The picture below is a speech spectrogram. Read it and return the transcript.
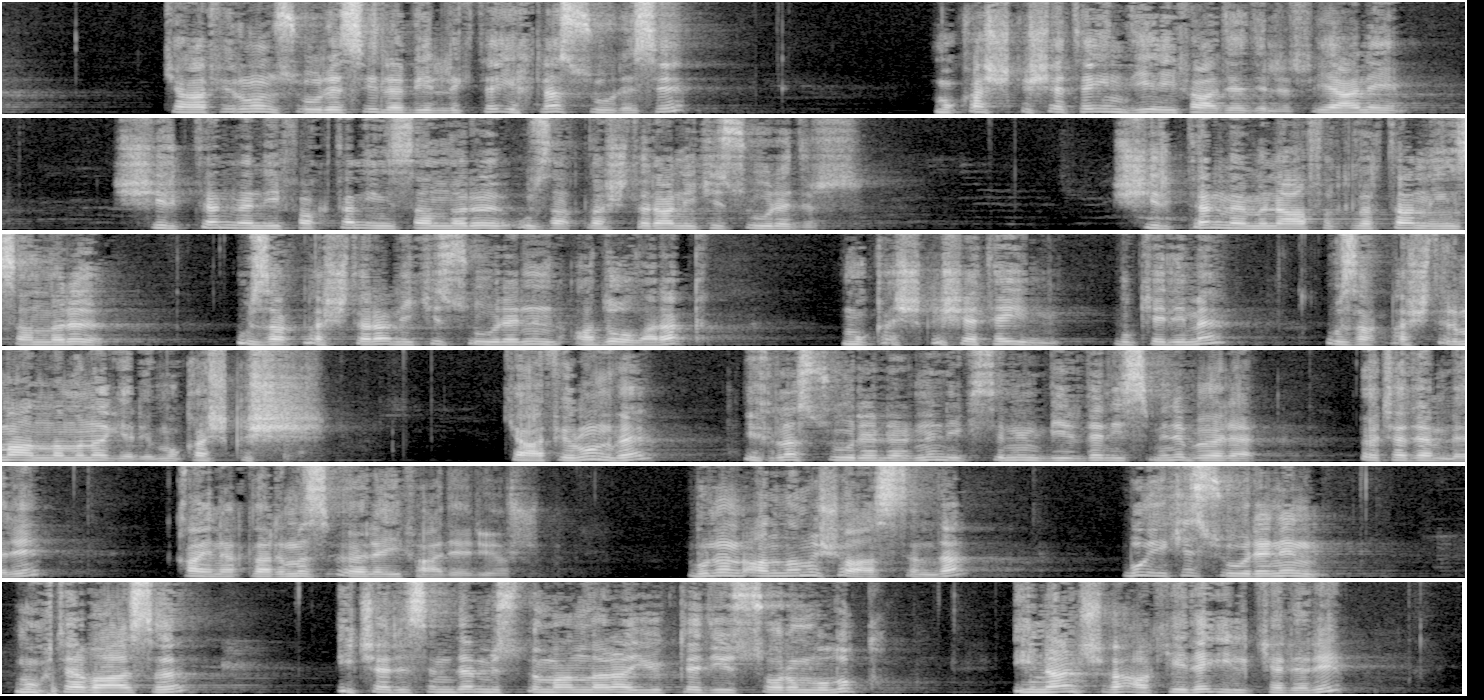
Kafirun suresiyle birlikte İhlas suresi mukaşkışeteyn diye ifade edilir. Yani şirkten ve nifaktan insanları uzaklaştıran iki suredir. Şirkten ve münafıklıktan insanları uzaklaştıran iki surenin adı olarak mukaşkışeteyn bu kelime uzaklaştırma anlamına geliyor. Mukaşkış. Kafirun ve İhlas surelerinin ikisinin birden ismini böyle öteden beri kaynaklarımız öyle ifade ediyor. Bunun anlamı şu aslında. Bu iki surenin muhtevası içerisinde Müslümanlara yüklediği sorumluluk, inanç ve akide ilkeleri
